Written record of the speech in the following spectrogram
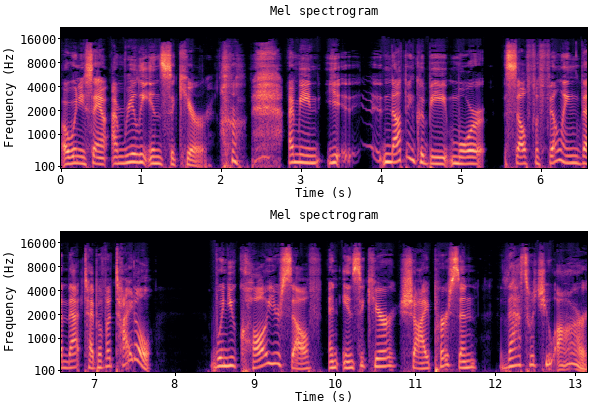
or when you say, I'm really insecure, I mean, you, nothing could be more self fulfilling than that type of a title. When you call yourself an insecure, shy person, that's what you are.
